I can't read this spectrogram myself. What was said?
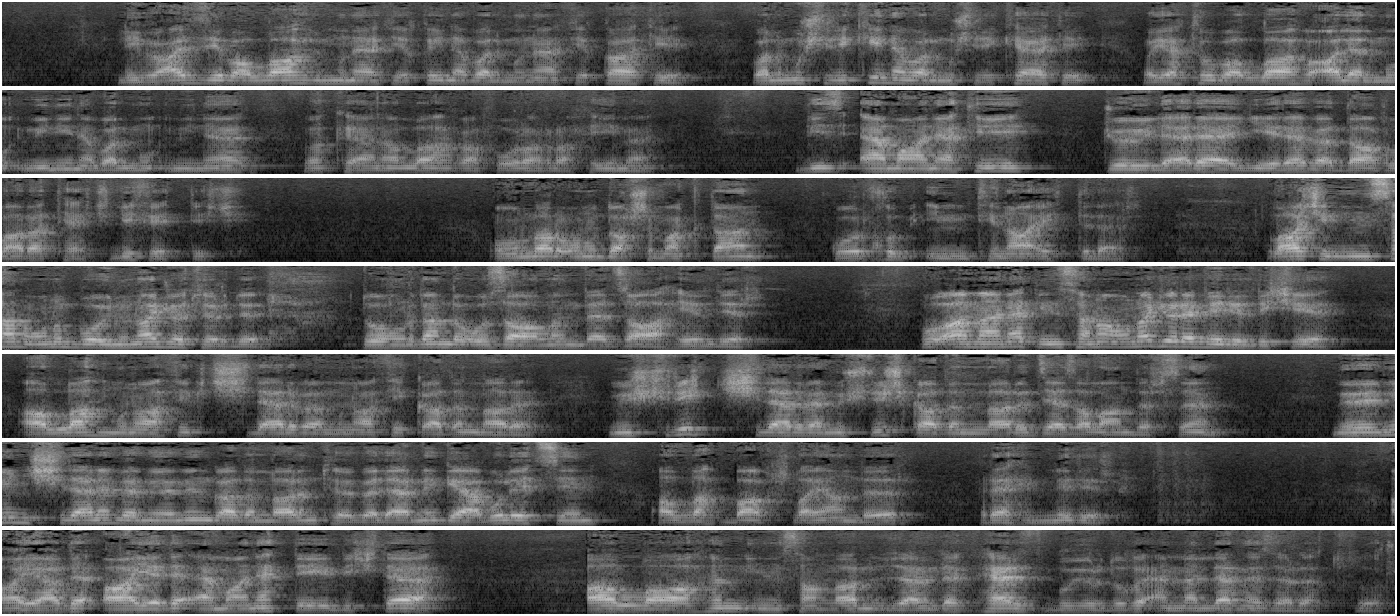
ليعذب الله المنافقين والمنافقات والمشركين والمشركات ويتوب الله على المؤمنين والمؤمنات وكان الله غفورا رحيما Biz əmanəti göylərə, yerə və dağlara təklif etdik. Onlar onu daşımaqdan qorxub imtina etdilər. Lakin insan onu boynuna götürdü. Doğrudan da o zalim və cahildir. Bu əmanət insana ona görə verildi ki, Allah münafiq kişiləri və münafiq qadınları, müşrik kişiləri və müşrik qadınları cəzalandırsın. Mömin kişilərin və mömin qadınların tövbələrini qəbul etsin. Allah bağışlayandır, rəhimlidir ayədə, ayədə əmanət deyildikdə Allahın insanların üzərində fərz buyurduğu əməllər nəzərdə tutulur.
